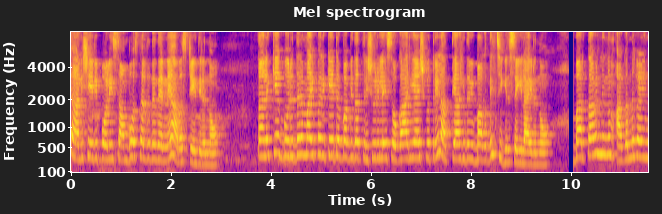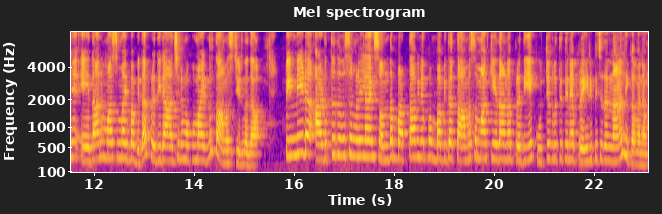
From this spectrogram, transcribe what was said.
ചാലിശ്ശേരി പോലീസ് സംഭവ സ്ഥലത്ത് തന്നെ അറസ്റ്റ് ചെയ്തിരുന്നു. തലയ്ക്ക് ഗുരുതരമായി പരിക്കേറ്റ ബബിത തൃശൂരിലെ സ്വകാര്യ ആശുപത്രിയിൽ അത്യാഹിത വിഭാഗത്തിൽ ചികിത്സയിലായിരുന്നു. ഭർത്താവിൽ നിന്നും അകന്നു കഴിഞ്ഞ് ഏതാനും മാസമായി ബബിത പ്രതി രാജനുമൊപ്പമായിരുന്നു താമസിച്ചിരുന്നത്. പിന്നീട് അടുത്ത ദിവസങ്ങളിലായി സ്വന്തം ഭർത്താവിനൊപ്പം ബബിത താമസമാക്കിയതാണ് പ്രതിയെ കുറ്റകൃത്യത്തിന് പ്രേരിപ്പിച്ചതെന്നാണ് നിഗമനം.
